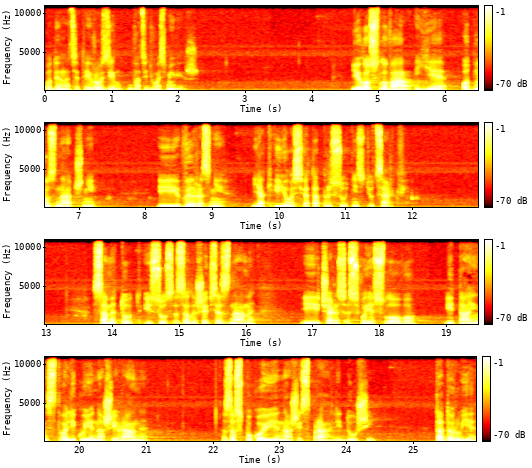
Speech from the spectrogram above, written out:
11 розділ, 28 вірш. Його слова є однозначні і виразні, як і Його свята присутність у церкві. Саме тут Ісус залишився з нами і через своє Слово і таїнства лікує наші рани, заспокоює наші спраглі душі та дарує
